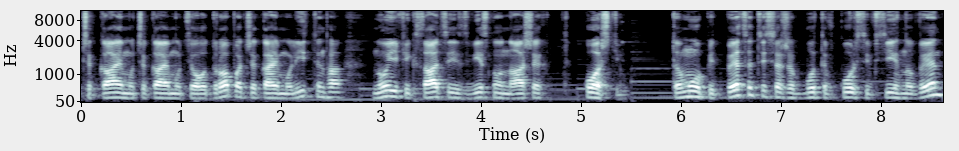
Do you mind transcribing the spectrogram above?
чекаємо, чекаємо цього дропа, чекаємо лістинга, ну і фіксації, звісно, наших коштів. Тому підписуйтеся, щоб бути в курсі всіх новин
